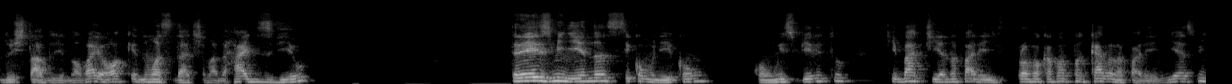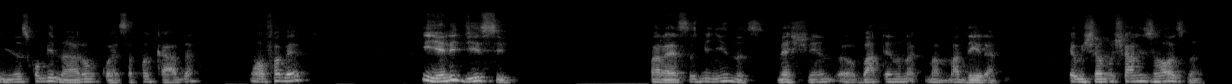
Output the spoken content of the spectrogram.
do estado de Nova York, numa cidade chamada Hydesville, três meninas se comunicam com um espírito que batia na parede, provocava uma pancada na parede. E as meninas combinaram com essa pancada um alfabeto. E ele disse para essas meninas, mexendo, batendo na madeira: Eu me chamo Charles Rosman.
